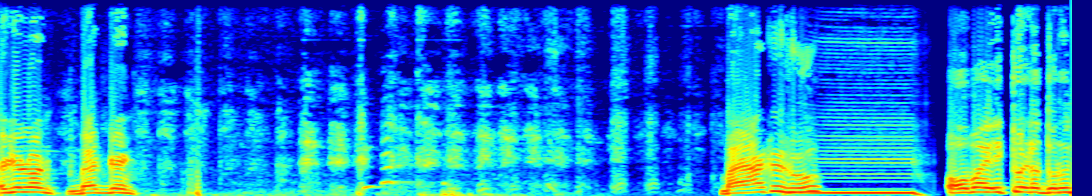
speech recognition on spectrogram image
এই যে লোন ব্যাগ দিন। ভাই আর কিছু? ও ভাই একটু এটা ধরুন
